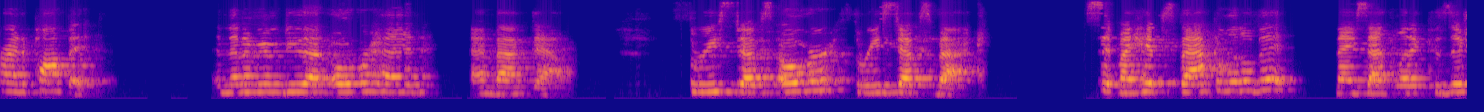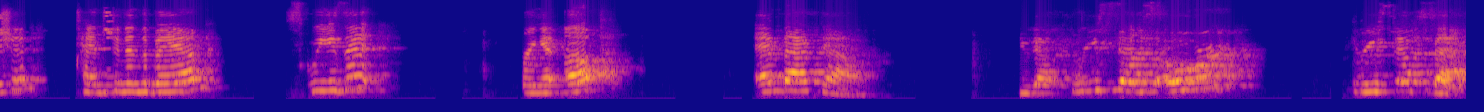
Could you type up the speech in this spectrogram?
trying to pop it. And then I'm gonna do that overhead and back down. Three steps over, three steps back. Sit my hips back a little bit, nice athletic position, tension in the band, squeeze it, bring it up and back down. You got three steps over, three steps back.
